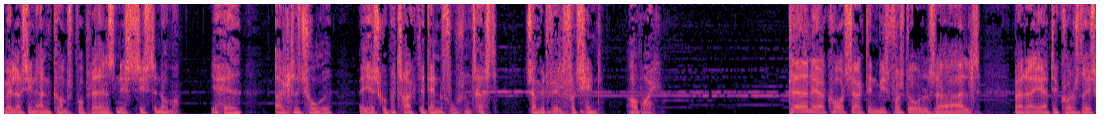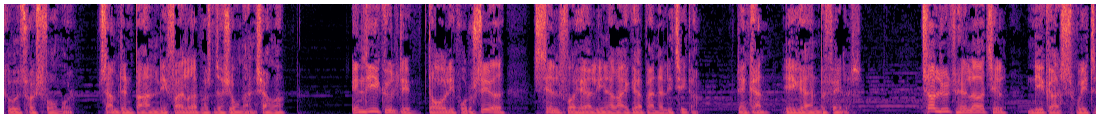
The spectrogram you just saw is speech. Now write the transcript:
melder sin ankomst på pladens næst sidste nummer. Jeg havde aldrig troet, at jeg skulle betragte den fusentast som et velfortjent afbræk. Pladen er kort sagt en misforståelse af alt, hvad der er det kunstneriske udtryksformål, samt en barnlig fejlrepræsentation af en genre. En ligegyldig, dårligt produceret, selvforherligende række af banaliteter. Den kan ikke anbefales. Så lyt hellere til Nigger Sweet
